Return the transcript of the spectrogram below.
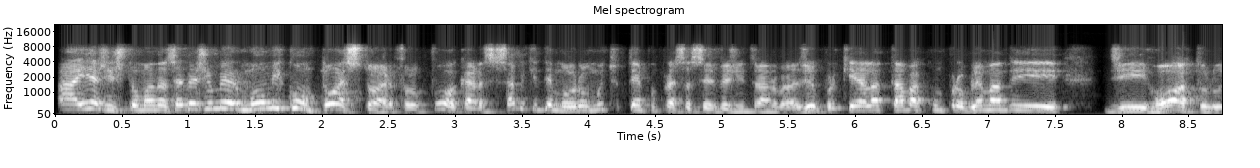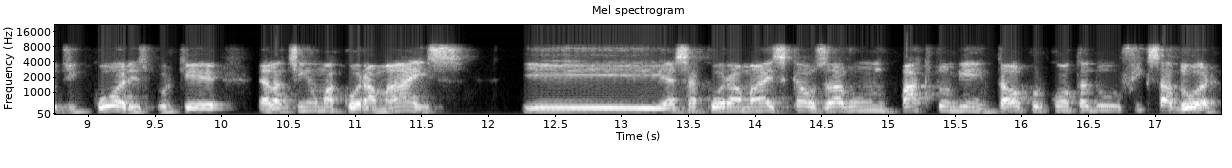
aí a gente tomando a cerveja, e meu irmão me contou a história. Falou: pô, cara, você sabe que demorou muito tempo para essa cerveja entrar no Brasil? Porque ela estava com problema de, de rótulo, de cores, porque ela tinha uma cor a mais e essa cor a mais causava um impacto ambiental por conta do fixador,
